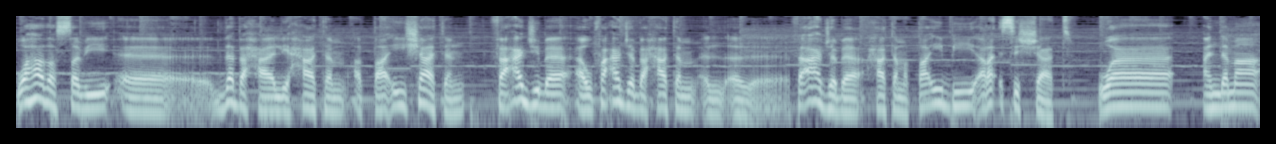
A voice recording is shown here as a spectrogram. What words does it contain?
وهذا الصبي آه، ذبح لحاتم الطائي شاة. فعجب أو فعجب حاتم فأعجب حاتم الطائي برأس الشاة. وعندما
